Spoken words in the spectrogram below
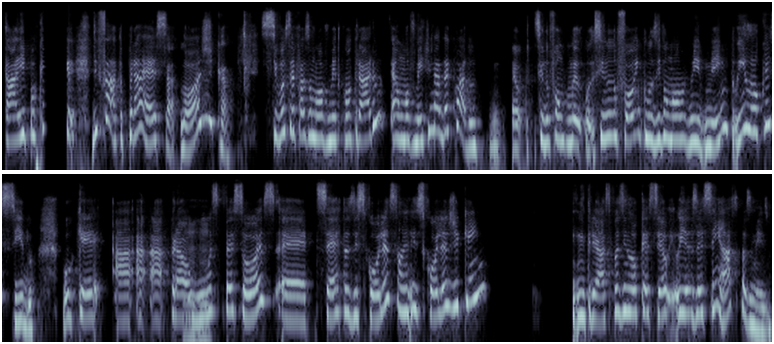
tá aí porque de fato, para essa lógica, se você faz um movimento contrário, é um movimento inadequado. É, se, não for, se não for, inclusive, um movimento enlouquecido, porque para uhum. algumas pessoas, é, certas escolhas são escolhas de quem entre aspas, enlouqueceu, eu ia dizer sem aspas mesmo,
